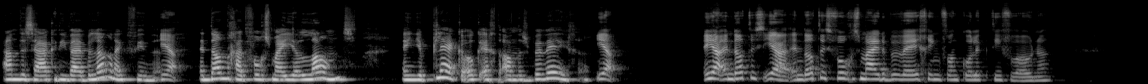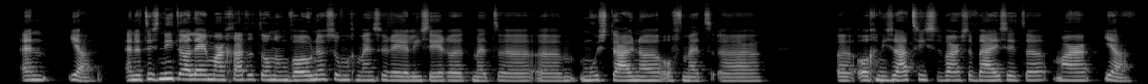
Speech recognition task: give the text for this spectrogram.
aan de zaken die wij belangrijk vinden. Ja. En dan gaat volgens mij je land en je plek ook echt anders bewegen. Ja. Ja, en dat is, ja, en dat is volgens mij de beweging van collectief wonen. En ja, en het is niet alleen maar, gaat het dan om wonen? Sommige mensen realiseren het met uh, uh, moestuinen of met uh, organisaties waar ze bij zitten. Maar ja,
